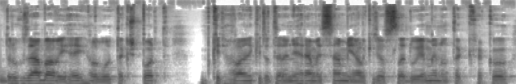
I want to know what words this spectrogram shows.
druh zábavy, hej, lebo tak šport, keď hlavne keď to teda nehráme sami, ale keď ho sledujeme, no tak ako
